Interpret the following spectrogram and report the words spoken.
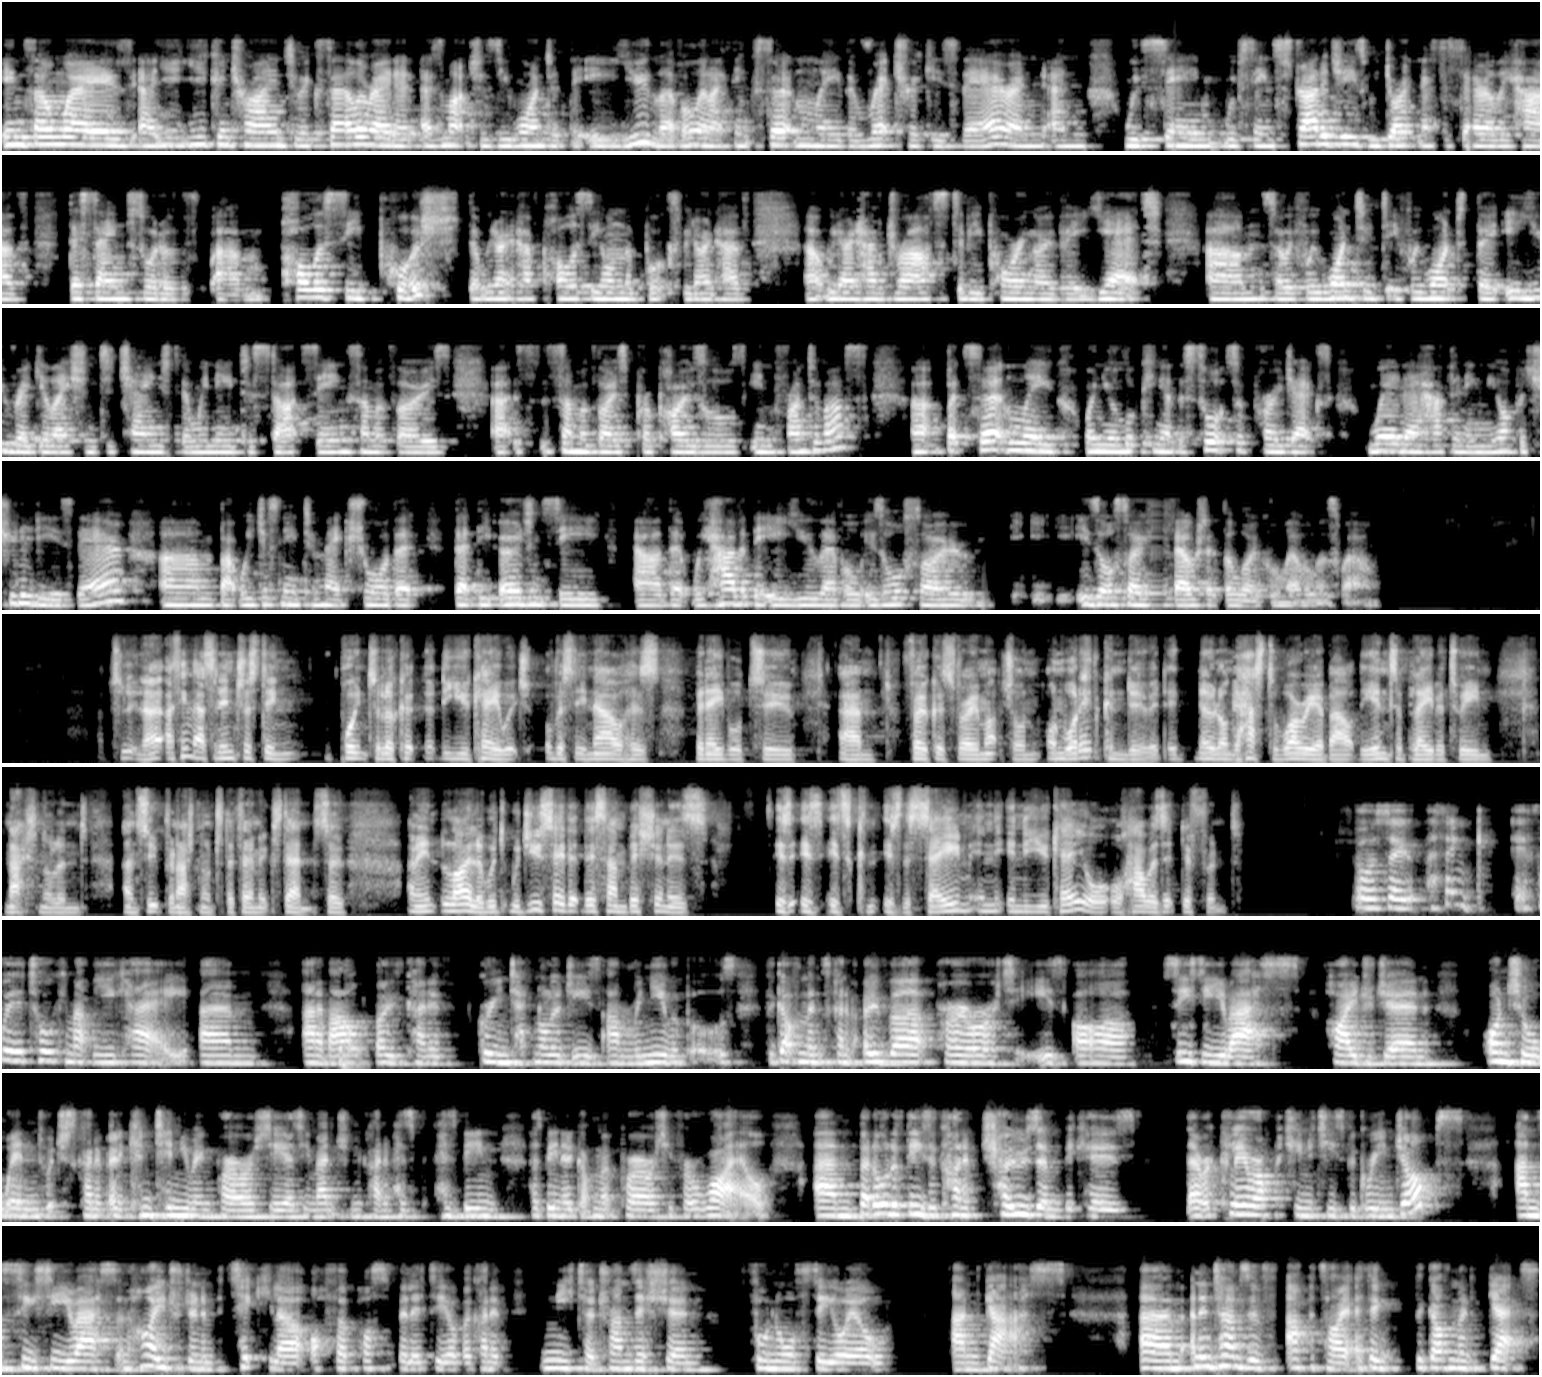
in some ways, uh, you, you can try and to accelerate it as much as you want at the EU level, and I think certainly the rhetoric is there, and and we've seen we've seen strategies. We don't necessarily have the same sort of um, policy push that we don't have policy on the books. We don't have uh, we don't have drafts to be poring over yet. Um, so if we wanted, to, if we want the EU regulation to change, then we need to start seeing some of those uh, some of those proposals in front of us. Uh, but certainly, when you're looking at the sorts of projects where they're happening, the opportunity is there. Um, but we just need to make sure that that the urgency uh, that we have at the EU level is also is also felt at the local level as well. Absolutely, I think that's an interesting point to look at, at, the UK, which obviously now has been able to um, focus very much on, on what it can do. It, it, no longer has to worry about the interplay between national and, and supranational to the same extent. So, I mean, Lilah, would, would you say that this ambition is is is is, is the same in in the UK, or, or how is it different? Sure. So I think if we're talking about the UK um, and about both kind of green technologies and renewables, the government's kind of overt priorities are CCUS, hydrogen, onshore wind, which is kind of a continuing priority, as you mentioned, kind of has, has been has been a government priority for a while. Um, but all of these are kind of chosen because there are clear opportunities for green jobs and CCUS and hydrogen in particular offer possibility of a kind of neater transition for North Sea oil and gas. Um, and in terms of appetite, I think the government gets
